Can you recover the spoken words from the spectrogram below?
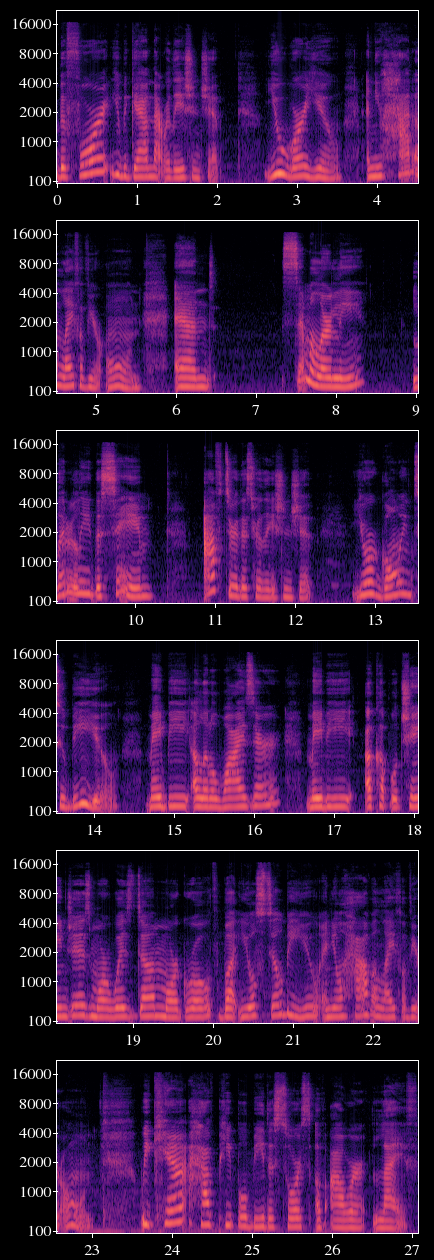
before you began that relationship, you were you and you had a life of your own. And similarly, literally the same, after this relationship, you're going to be you. Maybe a little wiser, maybe a couple changes, more wisdom, more growth, but you'll still be you and you'll have a life of your own. We can't have people be the source of our life.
